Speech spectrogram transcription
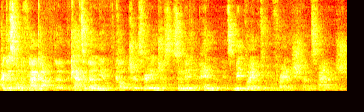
I just want to flag up that the Catalonian culture is very interesting, sort of independent. It's midway between French and Spanish.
